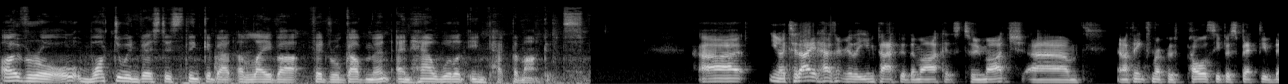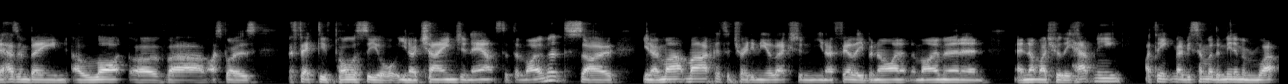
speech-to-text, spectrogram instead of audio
Overall, what do investors think about a Labor federal government, and how will it impact the markets? Uh, you know, today it hasn't really impacted the markets too much. Um, and I think from a policy perspective, there hasn't been a lot of, uh, I suppose, effective policy or you know change announced at the moment. So you know mar- markets are treating the election you know fairly benign at the moment and and not much really happening. I think maybe some of the minimum wa-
